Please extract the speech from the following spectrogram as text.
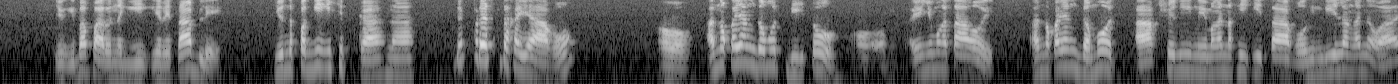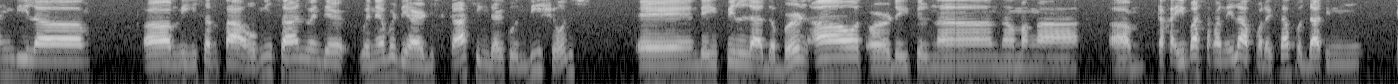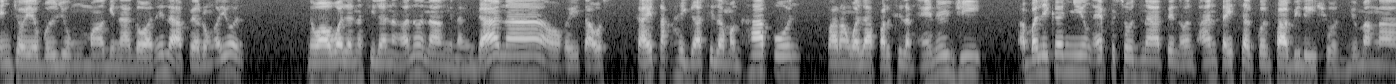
Yung iba para nagiging irritable yung napag-iisip ka na depressed na kaya ako? Oh ano kayang gamot dito? Oh ayun yung mga tao eh. Ano kayang gamot? Actually may mga nakikita ako hindi lang ano ah hindi lang uh, may isang tao. Minsan when they whenever they are discussing their conditions and they feel uh, the burnout or they feel na na mga um, kakaiba sa kanila. For example, dating enjoyable yung mga ginagawa nila pero ngayon nawawala na sila ng ano ng ng gana, okay? Tapos kahit nakahiga sila maghapon, parang wala pa silang energy. Uh, balikan niyo yung episode natin on anti-self-confabulation, yung mga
